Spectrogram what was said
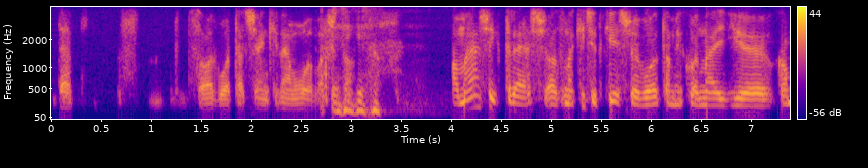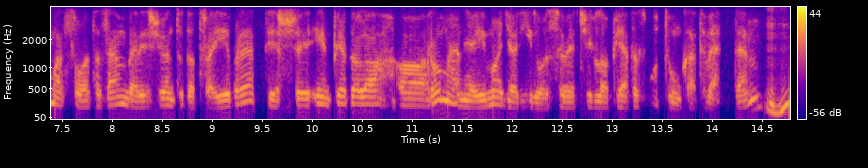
de szar volt, tehát senki nem olvasta. Igen. A másik trash az már kicsit később volt, amikor már így kamasz volt az ember, és öntudatra ébredt, és én például a, a romániai Magyar Írószövetség lapját, az utunkat vettem. Uh-huh.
